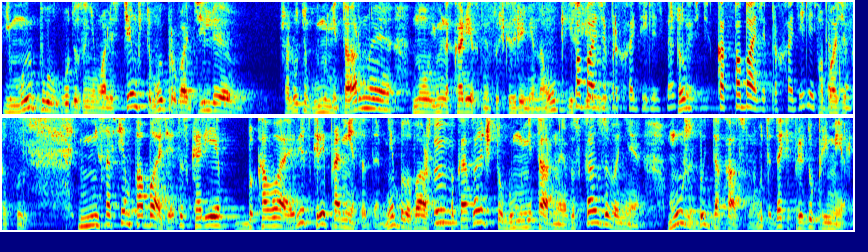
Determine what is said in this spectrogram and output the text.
И мы полгода занимались тем, что мы проводили абсолютно гуманитарные, но именно корректные с точки зрения науки. По базе проходились, да? Что? То есть как по базе проходились? По такой? базе какой? Не совсем по базе, это скорее боковая ветвь, скорее про методы. Мне было важно mm-hmm. показать, что гуманитарное высказывание может быть доказано. Вот дайте приведу пример.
